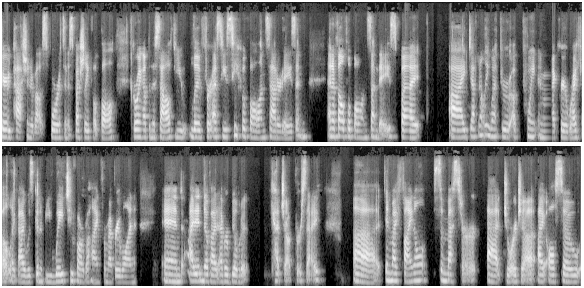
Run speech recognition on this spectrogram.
very passionate about sports and especially football. Growing up in the South, you live for SEC football on Saturdays and NFL football on Sundays. But I definitely went through a point in my career where I felt like I was going to be way too far behind from everyone. And I didn't know if I'd ever be able to catch up per se. Uh, in my final semester at Georgia, I also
